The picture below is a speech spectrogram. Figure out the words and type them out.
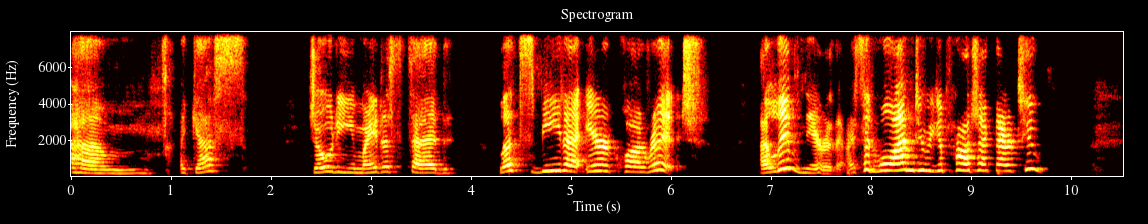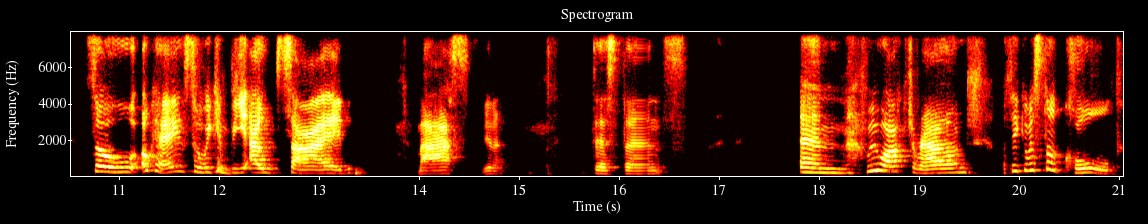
um, I guess, Jody, you might have said, let's meet at Iroquois Ridge. I live near there. I said, well, I'm doing a project there too. So, okay, so we can be outside, mask, you know, distance. And we walked around. I think it was still cold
